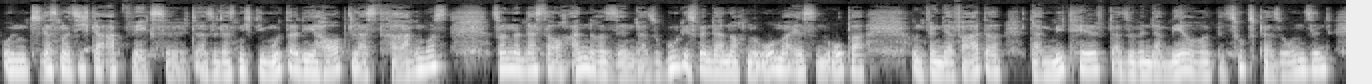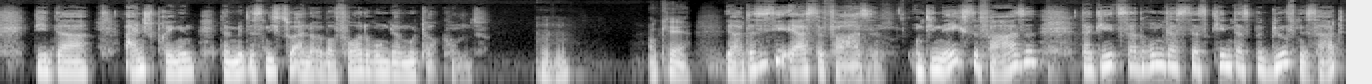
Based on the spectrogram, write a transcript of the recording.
und dass man sich da abwechselt. Also dass nicht die Mutter die Hauptlast tragen muss, sondern dass da auch andere sind. Also gut ist, wenn da noch eine Oma ist, ein Opa und wenn der Vater da mithilft, also wenn da mehrere Bezugspersonen sind, die da einspringen, damit es nicht zu einer Überforderung der Mutter kommt. Mhm. Okay. Ja, das ist die erste Phase. Und die nächste Phase, da geht es darum, dass das Kind das Bedürfnis hat,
